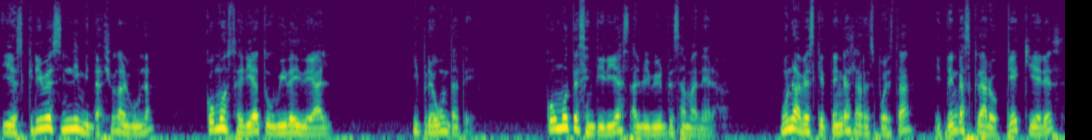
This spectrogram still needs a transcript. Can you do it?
y escribe sin limitación alguna cómo sería tu vida ideal. Y pregúntate, ¿cómo te sentirías al vivir de esa manera? Una vez que tengas la respuesta y tengas claro qué quieres,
